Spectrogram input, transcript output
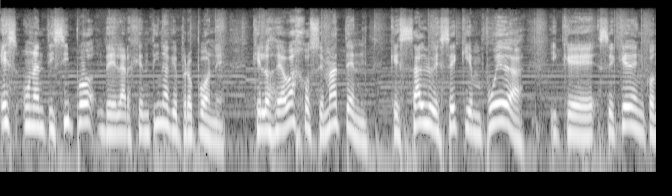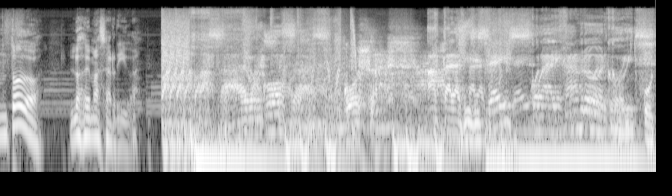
Es un anticipo de la Argentina que propone que los de abajo se maten, que sálvese quien pueda y que se queden con todo los demás arriba. Pasaron cosas. Cosas. Hasta las 16 con Alejandro Berkovich.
